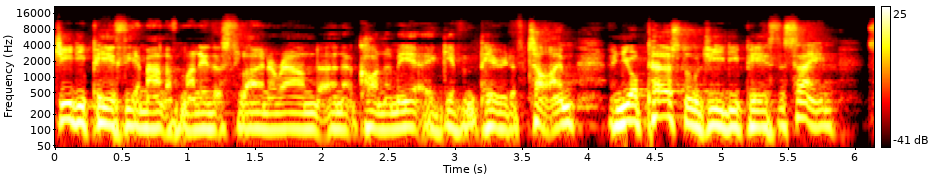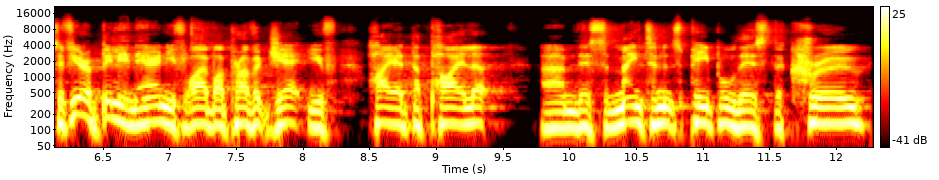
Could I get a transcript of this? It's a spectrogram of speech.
GDP is the amount of money that's flowing around an economy at a given period of time, and your personal GDP is the same. So if you're a billionaire and you fly by private jet, you've hired the pilot. Um, there's some maintenance people. There's the crew.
